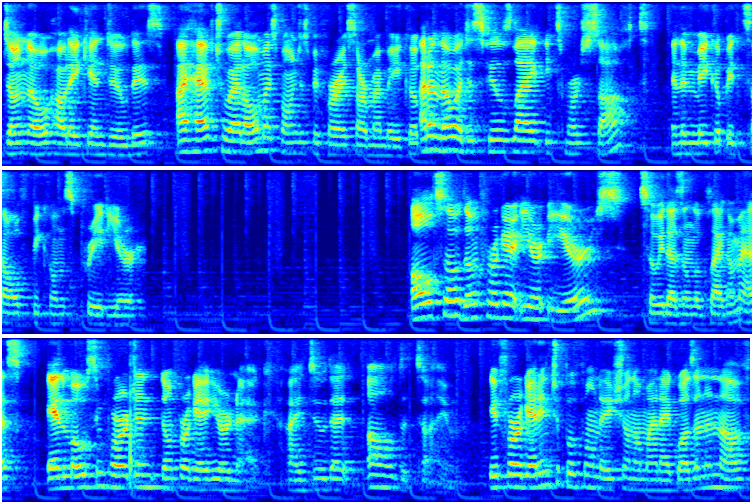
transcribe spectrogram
don't know how they can do this. I have to add all my sponges before I start my makeup. I don't know, it just feels like it's more soft and the makeup itself becomes prettier. Also, don't forget your ears, so it doesn't look like a mess. And most important, don't forget your neck. I do that all the time. If forgetting to put foundation on my neck wasn't enough,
